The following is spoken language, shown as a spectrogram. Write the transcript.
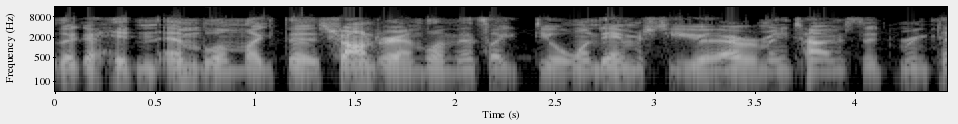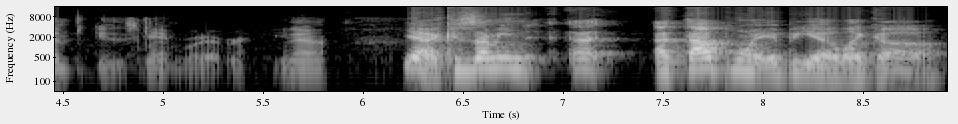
like a hidden emblem, like the Chandra emblem, that's like deal one damage to you however many times the ring tempted you this game or whatever. You know? Yeah, because I mean, at, at that point, it'd be a like a.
